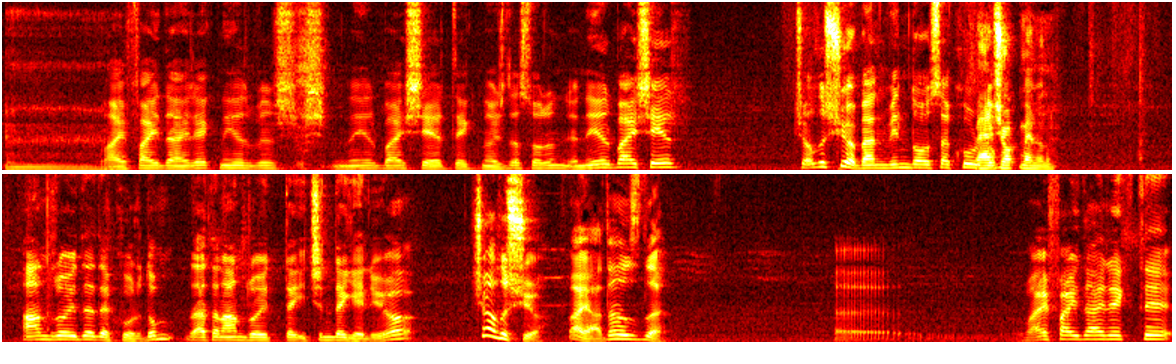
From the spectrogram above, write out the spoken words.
Hmm. Wi-Fi Direct nearby, nearby Share teknolojide sorun. Nearby Share çalışıyor. Ben Windows'a kurdum. Ben çok memnunum. Android'e de kurdum. Zaten Android'de içinde geliyor. Çalışıyor. Bayağı da hızlı. Ee, Wi-Fi Direct'i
